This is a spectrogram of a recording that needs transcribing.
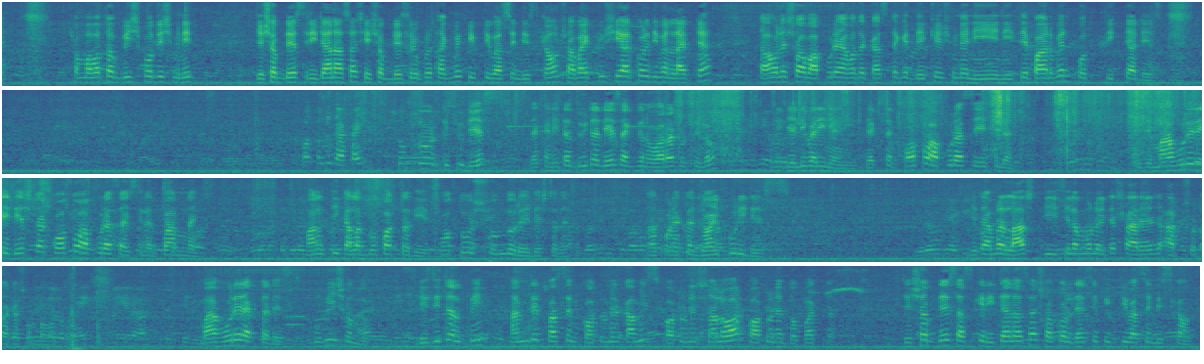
সম্ভবত বিশ পঁচিশ মিনিট। যেসব ড্রেস রিটার্ন আসা, সেসব ড্রেসের উপরে থাকবে ফিফটি পার্সেন্ট ডিসকাউন্ট সবাই একটু শেয়ার করে দিবেন লাইভটা তাহলে সব আপুরে আমাদের কাছ থেকে দেখে শুনে নিয়ে নিতে পারবেন প্রত্যেকটা ড্রেস দেখাই, সুন্দর কিছু ড্রেস দেখেন, এটা দুইটা ড্রেস একজন অর্ডার করছিল উনি ডেলিভারি নেয়নি। দেখছেন, কত আপুরা চেয়েছিলেন। যে মাহুরের এই ড্রেসটা কত আপুরা চাইছিলেন? পান নাই। মালতি কালার দোপাট্টা দিয়ে। কত সুন্দর এই ড্রেসটা দেখেন। তারপর একটা জয়পুরি ড্রেস। যেটা আমরা লাস্ট দিয়েছিলাম মনে এটা সাড়ে আটশো টাকা সম্ভবত। মাহুরের একটা ড্রেস, খুবই সুন্দর। ডিজিটাল প্রিন্ট হান্ড্রেড পার্সেন্ট কটনের কামিজ কটনের সালোয়ার কটনের দোপাট্টা। যেসব ড্রেস আজকে রিটার্ন আসা সকল ড্রেসে ফিফটি পার্সেন্ট ডিসকাউন্ট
